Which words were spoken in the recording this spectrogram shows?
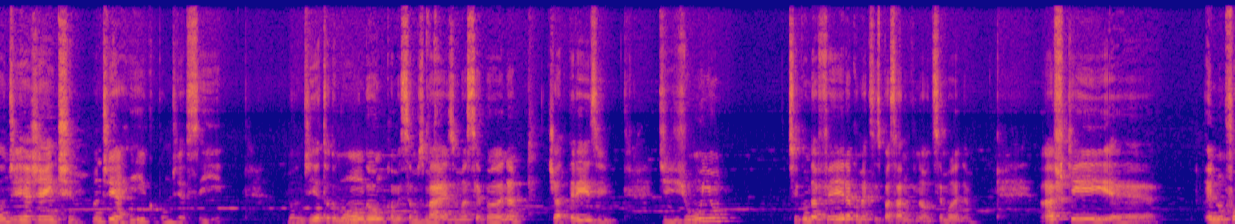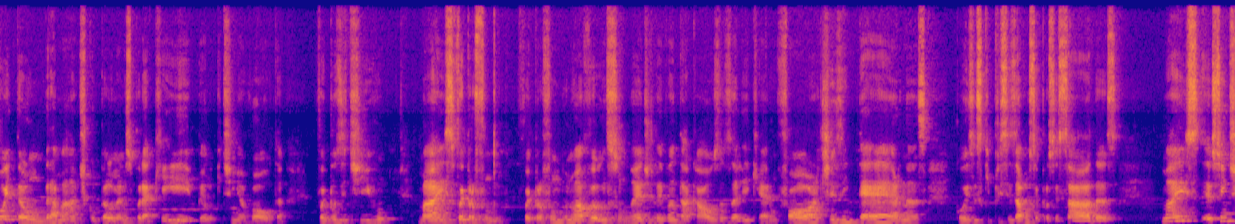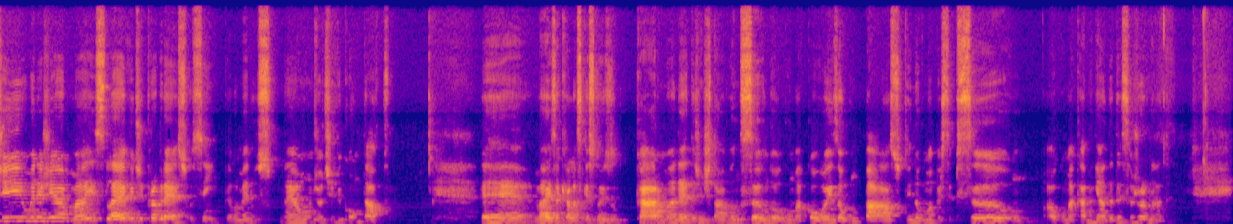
Bom dia, gente. Bom dia, Rico. Bom dia, Si. Bom dia, todo mundo. Começamos mais uma semana, dia 13 de junho, segunda-feira. Como é que vocês passaram no final de semana? Acho que é, ele não foi tão dramático, pelo menos por aqui, pelo que tinha volta. Foi positivo, mas foi profundo foi profundo no avanço, né, de levantar causas ali que eram fortes, internas, coisas que precisavam ser processadas, mas eu senti uma energia mais leve de progresso, assim, pelo menos, né, onde eu tive contato. É, mas aquelas questões do karma, né, da gente estar tá avançando alguma coisa, algum passo, tendo alguma percepção, alguma caminhada dessa jornada.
